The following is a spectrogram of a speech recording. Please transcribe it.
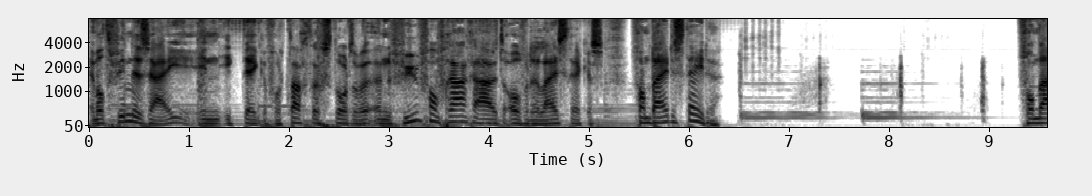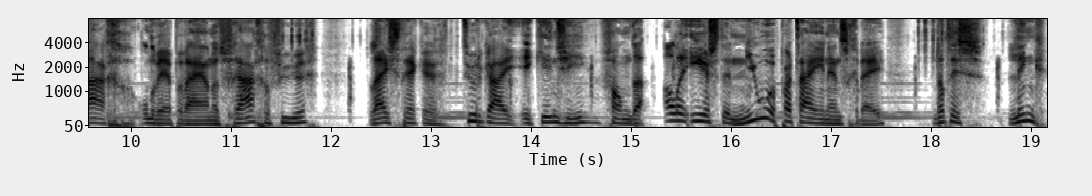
En wat vinden zij? In Ik teken voor 80 storten we een vuur van vragen uit over de lijsttrekkers van beide steden. Vandaag onderwerpen wij aan het vragenvuur lijsttrekker Turgay Ekinci van de allereerste nieuwe partij in Enschede. Dat is Link.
